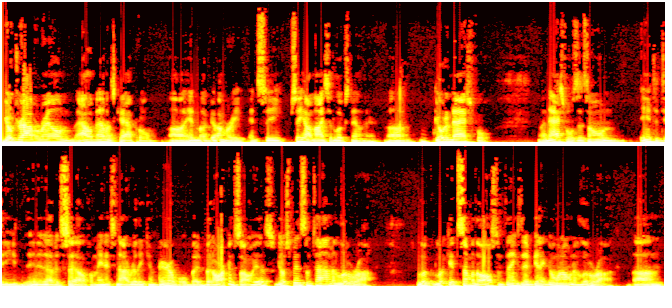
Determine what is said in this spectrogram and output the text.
go drive around Alabama's capital uh, in Montgomery and see see how nice it looks down there. Uh, go to Nashville. Uh, Nashville's its own entity in and of itself. I mean, it's not really comparable, but but Arkansas is. Go spend some time in Little Rock. Look look at some of the awesome things they've got going on in Little Rock. Um,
